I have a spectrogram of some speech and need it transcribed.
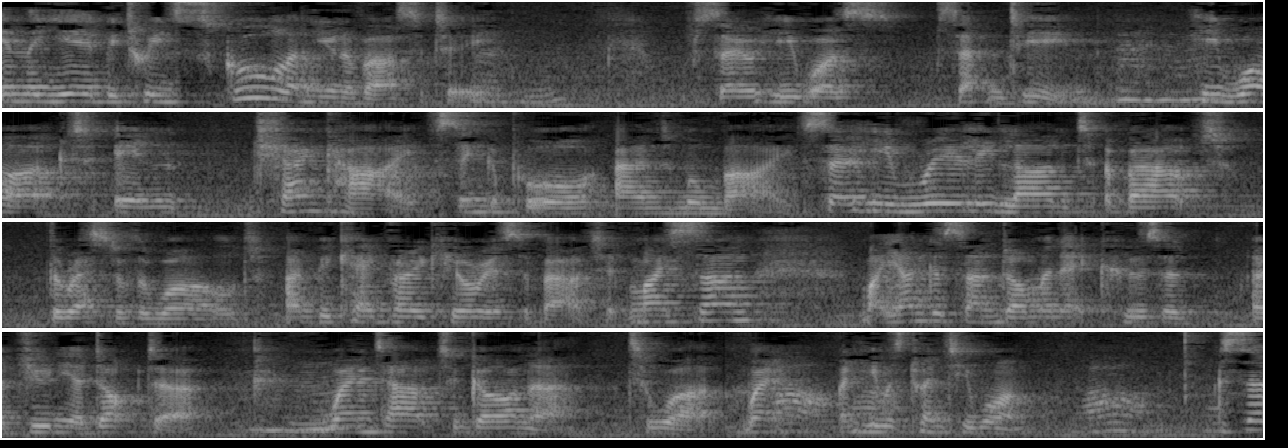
In the year between school and university, mm-hmm. so he was 17, mm-hmm. he worked in Shanghai, Singapore, and Mumbai. So he really learned about the rest of the world and became very curious about it. My son, my younger son Dominic, who's a, a junior doctor, mm-hmm. went out to Ghana to work when, when he was 21. Wow. So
